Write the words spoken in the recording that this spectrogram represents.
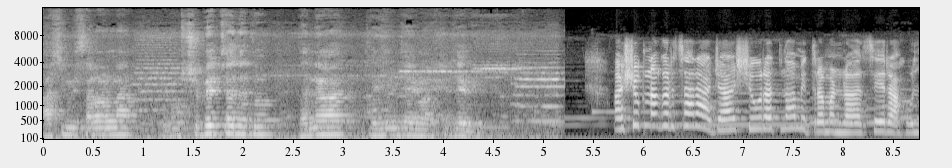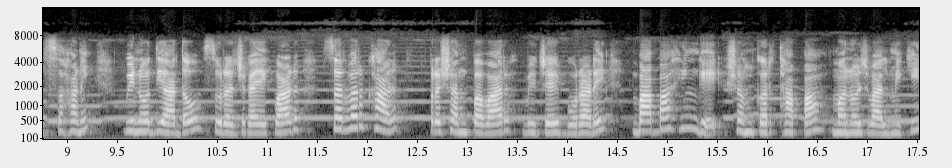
अशी मी सर्वांना शुभेच्छा देतो. धन्यवाद. जय हिंद जय महाराष्ट्र जय भीम. अशोकनगरचा राजा शिवरत्न मित्रमंडळाचे राहुल सहाणी विनोद यादव सूरज गायकवाड सरवर खान प्रशांत पवार विजय बोराडे बाबा हिंगे शंकर थापा मनोज वाल्मिकी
